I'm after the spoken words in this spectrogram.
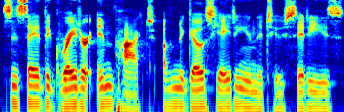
since they had the greater impact of negotiating in the two cities.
